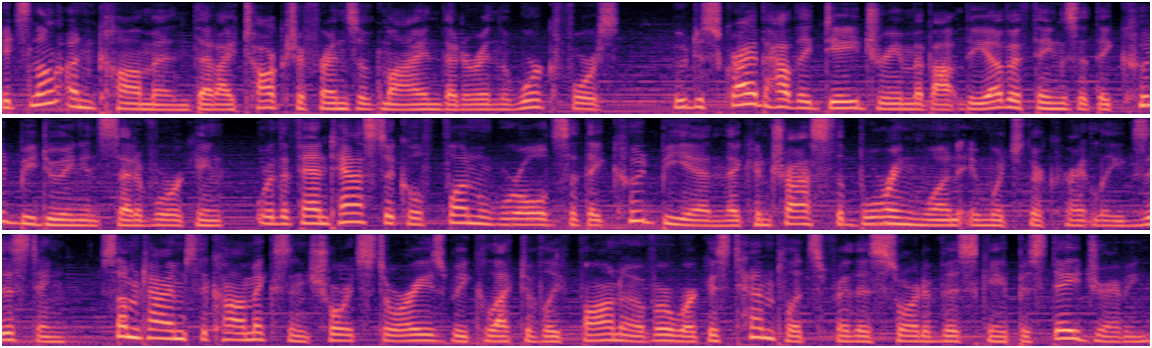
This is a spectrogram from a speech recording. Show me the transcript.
It's not uncommon that I talk to friends of mine that are in the workforce who describe how they daydream about the other things that they could be doing instead of working, or the fantastical fun worlds that they could be in that contrast the boring one in which they're currently existing. Sometimes the comics and short stories we collectively fawn over work as templates for this sort of escapist daydreaming.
